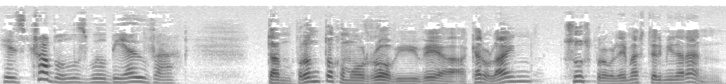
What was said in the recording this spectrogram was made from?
his troubles will be over. Tan pronto como Robbie vea a Caroline, sus problemas terminarán.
